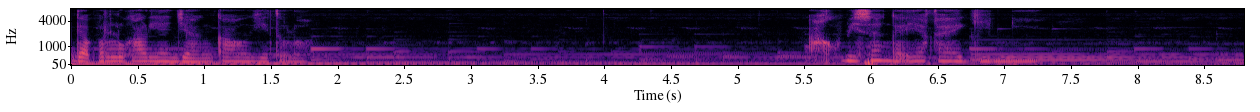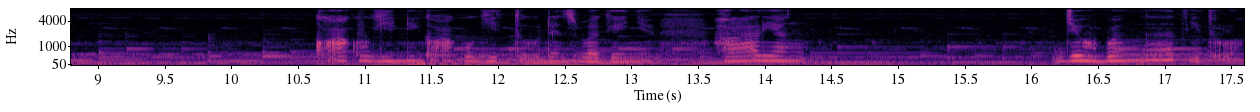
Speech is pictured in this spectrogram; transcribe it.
Nggak perlu kalian jangkau gitu loh. Aku bisa nggak ya kayak gini? Kok aku gini kok aku gitu dan sebagainya. Hal-hal yang jauh banget gitu loh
